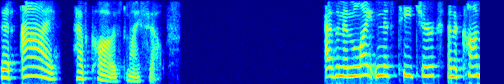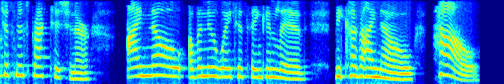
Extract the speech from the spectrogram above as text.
that I have caused myself. As an enlightenist teacher and a consciousness practitioner, I know of a new way to think and live because I know how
